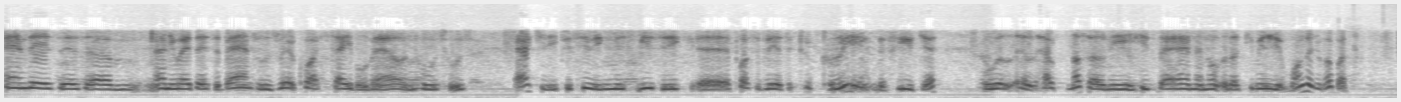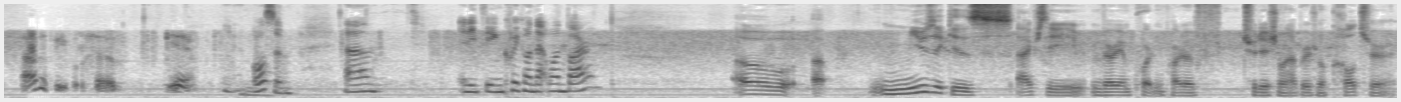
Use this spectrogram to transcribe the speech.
And there's there's um, anyway there's a band who's very quite stable now and who's who's actually pursuing this music uh, possibly as a career in the future will help not only his band and the community of Wangkatjungka, but other people. So, yeah. Awesome. Um, anything quick on that one, Byron? Oh, uh, music is actually a very important part of traditional Aboriginal culture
